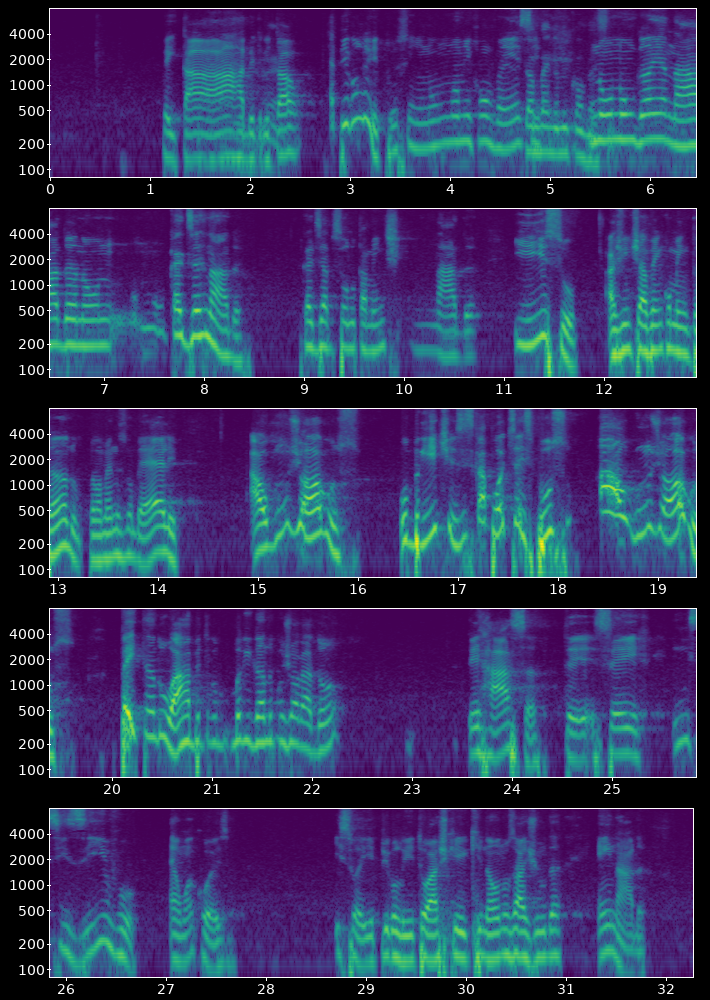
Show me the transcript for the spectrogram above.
peitar árbitro é. e tal, é pirulito, assim, não, não, me convence. Também não me convence. Não, não ganha nada, não, não quer dizer nada. Não quer dizer absolutamente nada. E isso a gente já vem comentando, pelo menos no BL, alguns jogos. O Brits escapou de ser expulso há alguns jogos, peitando o árbitro, brigando com o jogador ter raça, ter, ser incisivo é uma coisa. Isso aí, Pirulito, eu acho que, que não nos ajuda em nada.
